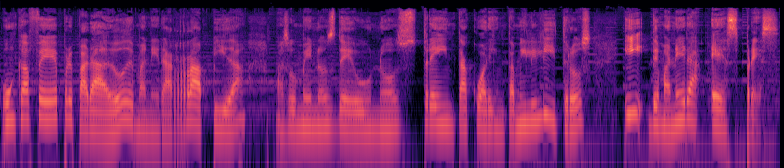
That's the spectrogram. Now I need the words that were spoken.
un café preparado de manera rápida, más o menos de unos 30-40 mililitros, y de manera express.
